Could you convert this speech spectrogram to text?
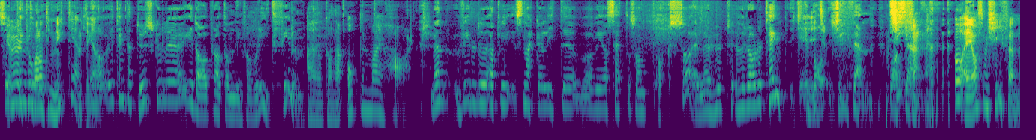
Så Ska vi tänkte- prova någonting nytt egentligen? Ja, jag tänkte att du skulle idag prata om din favoritfilm. I'm gonna open my heart. Men vill du att vi snackar lite vad vi har sett och sånt också? Eller hur, hur har du tänkt? Chiefen? Chiefen! Åh, är jag som chiefen?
